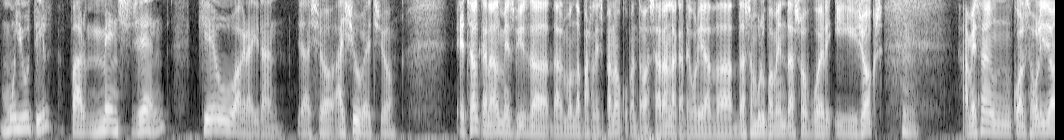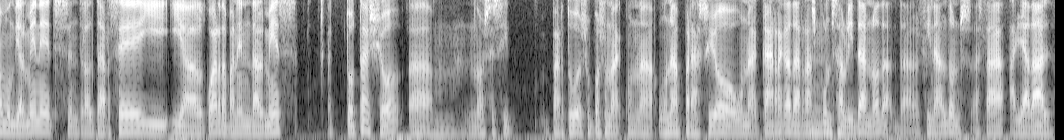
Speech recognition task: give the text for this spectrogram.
molt útil per menys gent que ho agrairan. I això, això ho veig jo. Ets el canal més vist de, del món de parla hispana, ho comentava Sara, en la categoria de desenvolupament de software i jocs. Mm. A més, en qualsevol idioma mundialment ets entre el tercer i, i el quart, depenent del mes. Tot això, eh, no sé si per tu suposa una, una, una pressió o una càrrega de responsabilitat, mm. no? De, de, al final, doncs, està allà dalt.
